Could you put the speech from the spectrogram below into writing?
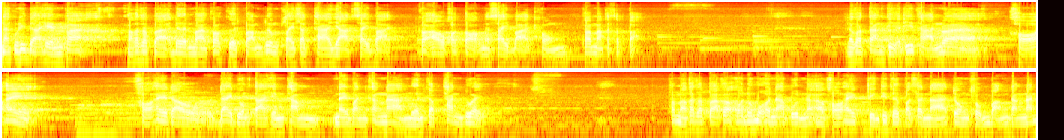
นางกุณิดาเห็นพระมหากัสปะเดินมาก็เกิดความเลื่มใสศรัทธาอยากใส่บาตรก็เอาข้าวตอกนะใส่บาตรของพระมหากัสปะ แล้วก็ตั้งจิตอธิษฐานว่าขอให้ ขอให้เราได้ดวงตาเห็นธรรมในวันข้างหน้าเหมือนกับท่านด้วย ระมหากัสสปะก็อนุโมทนาบุญนะเอาขอให้สิ่งที่เธอปรารถนาจงสมหวังดังนั้น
